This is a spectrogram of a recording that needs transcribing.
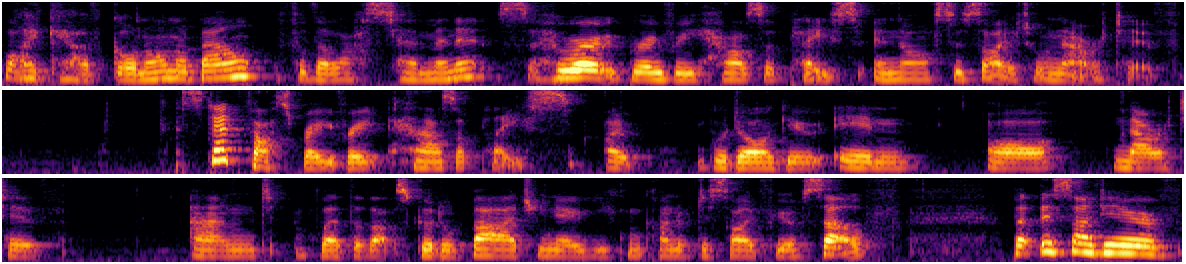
like I've gone on about for the last 10 minutes, heroic bravery has a place in our societal narrative. Steadfast bravery has a place, I would argue, in our narrative, and whether that's good or bad, you know, you can kind of decide for yourself. But this idea of,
